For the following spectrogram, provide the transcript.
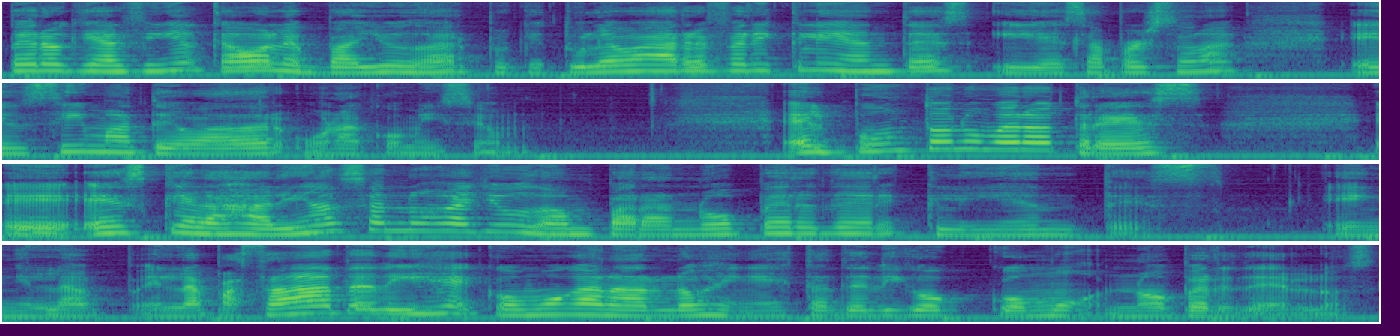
pero que al fin y al cabo les va a ayudar porque tú le vas a referir clientes y esa persona encima te va a dar una comisión. El punto número tres eh, es que las alianzas nos ayudan para no perder clientes. En la, en la pasada te dije cómo ganarlos, en esta te digo cómo no perderlos.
